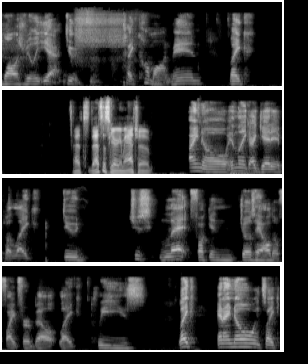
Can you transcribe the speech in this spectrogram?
Dvalishvili. yeah dude it's like come on man like That's that's a scary matchup. I know, and like I get it, but like, dude, just let fucking Jose Aldo fight for a belt, like, please. Like, and I know it's like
